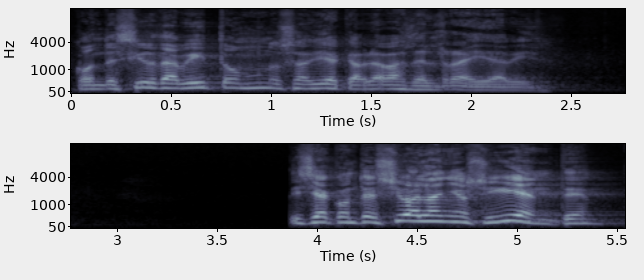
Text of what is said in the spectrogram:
Con decir David todo el mundo sabía que hablabas del rey David. Dice, aconteció al año siguiente,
